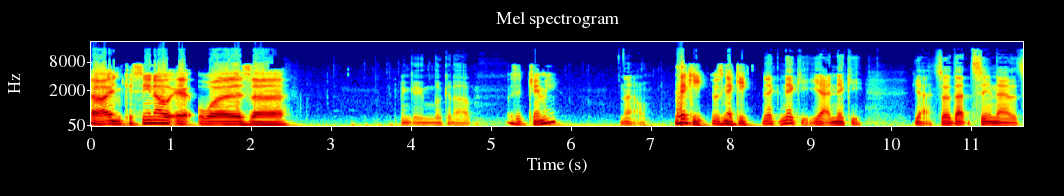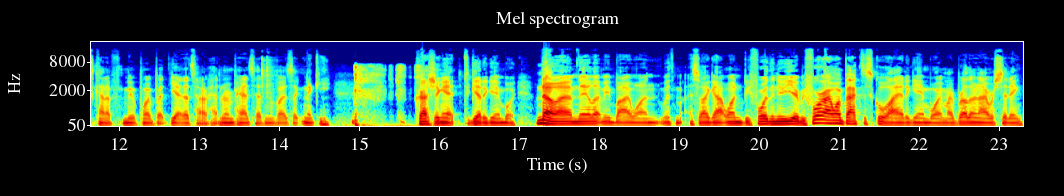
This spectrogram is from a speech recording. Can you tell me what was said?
Uh, in Casino, it was uh, I can look it up. was it Jimmy? No, Nikki. It was Nikki. Nick, Nikki, yeah, Nikki, yeah. So that scene now that's kind of moot point, but yeah, that's how I had my parents had an advice like Nikki, crushing it to get a Game Boy. No, um, they let me buy one with, my, so I got one before the new year. Before I went back to school, I had a Game Boy. My brother and I were sitting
